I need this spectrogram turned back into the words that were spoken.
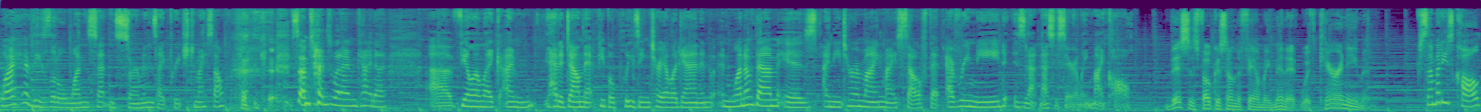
Well, I have these little one sentence sermons I preach to myself. okay. Sometimes when I'm kind of uh, feeling like I'm headed down that people pleasing trail again. And, and one of them is I need to remind myself that every need is not necessarily my call. This is Focus on the Family Minute with Karen Ehman. Somebody's called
